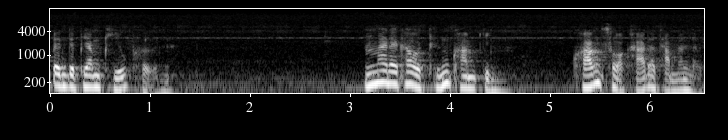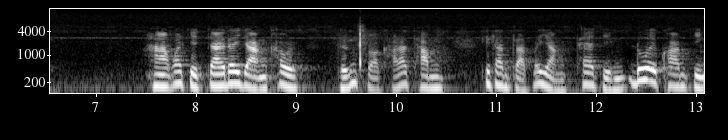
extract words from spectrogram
เป็นแต่เพียงผิวเผิน ไม่ได้เข้าถึงความจริง ความสวขาธรรมนั้นเลย หากว่าจิตใจได้อย่างเข้าถึงสวขาธรรม ที่ท่านตรัสไว้อย่างแท้จริงด้วยความจริง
